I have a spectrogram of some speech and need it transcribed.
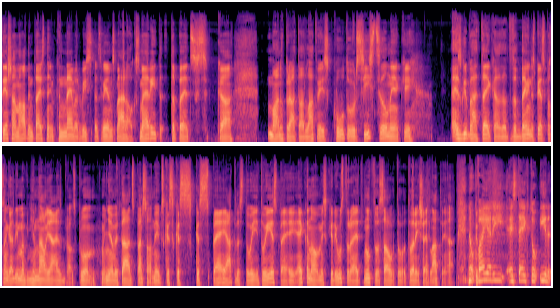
tiešām Aldim taisnība, ka nevar viss pēc vienas mēraukas mērīt, tāpēc, ka, manuprāt, tādi Latvijas kultūras izcilnieki Es gribētu teikt, ka 95% gadījumā viņiem nav jāaizbrauc prom. Viņam ir tādas personības, kas, kas, kas spēj atrast to, to iespēju ekonomiski arī uzturēt nu, to savu, to, to arī šeit Latvijā. Nu, vai arī es teiktu, ir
